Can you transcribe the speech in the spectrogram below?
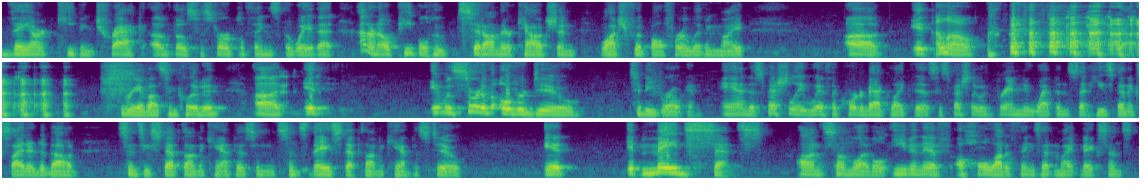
they aren't keeping track of those historical things the way that I don't know people who sit on their couch and watch football for a living might. Uh, it hello, yeah, three of us included. Uh, it it was sort of overdue to be broken, and especially with a quarterback like this, especially with brand new weapons that he's been excited about since he stepped onto campus and since they stepped onto campus too. It it made sense on some level, even if a whole lot of things that might make sense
